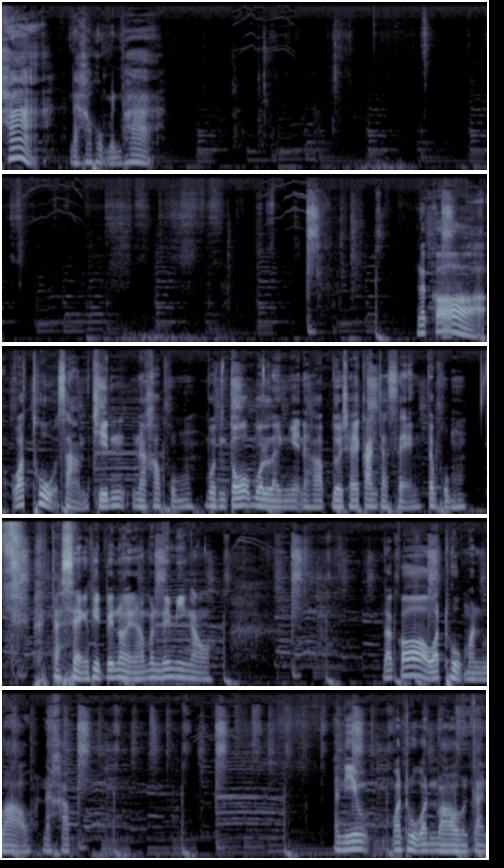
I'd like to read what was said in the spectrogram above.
ผ้านะครับผมเป็นผ้า แล้วก็วัตถุ 3 ชิ้นนะครับผมบนโต๊ะบนอะไรเงี้ยนะครับ โดยใช้การจัดแสงแต่ผมจัดแสงผิดไปหน่อยนะครับมันไม่มีเงา แล้วก็วัตถุมันวาวนะครับ อันนี้วัตถุวันวาเหมือนกัน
